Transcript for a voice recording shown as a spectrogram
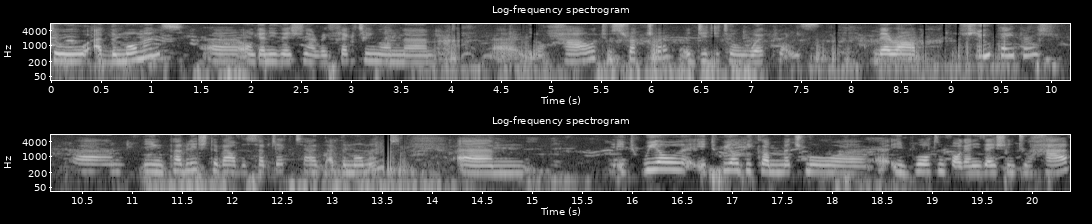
so at the moment, uh, organizations are reflecting on um, uh, you know, how to structure a digital workplace. There are few papers um, being published about the subject at, at the moment. Um, it will it will become much more uh, important for organizations to have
